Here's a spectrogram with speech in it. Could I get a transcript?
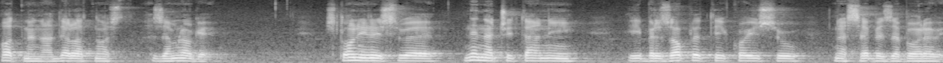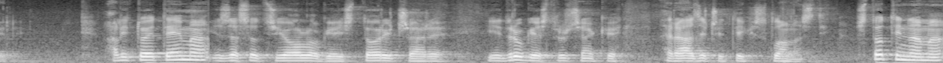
otmena delatnost za mnoge. Sklonili su je nenačitani i brzopleti koji su na sebe zaboravili. Ali to je tema za sociologe, istoričare i druge stručnjake različitih sklonosti. Stotinama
